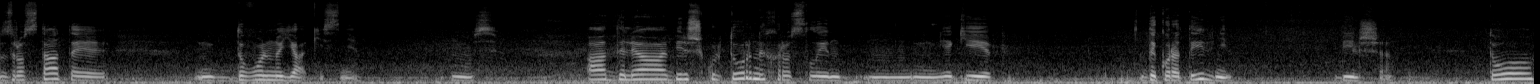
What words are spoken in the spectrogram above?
зростати довольно якісні. Ось. А для більш культурних рослин, які декоративні більше, то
